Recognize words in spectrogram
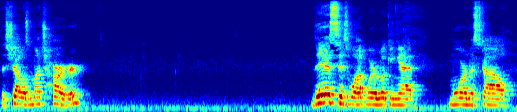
The shell is much harder. This is what we're looking at more in the style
